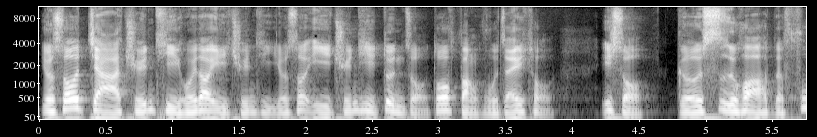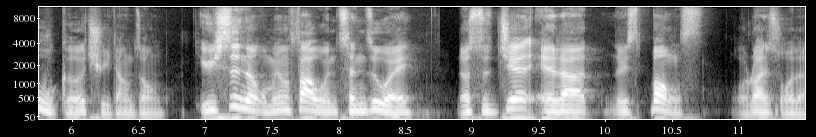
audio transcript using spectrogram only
有时候甲群体回到乙群体，有时候乙群体遁走，都仿佛在一首一首格式化的副歌曲当中。于是呢，我们用法文称之为 the subject et la response。我乱说的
